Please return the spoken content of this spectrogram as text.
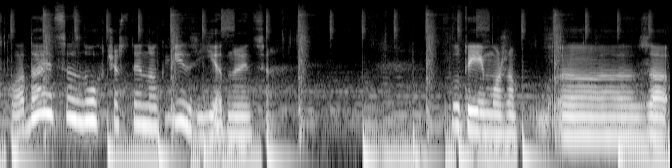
складається з двох частинок і з'єднується. Тут її можна е, за...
